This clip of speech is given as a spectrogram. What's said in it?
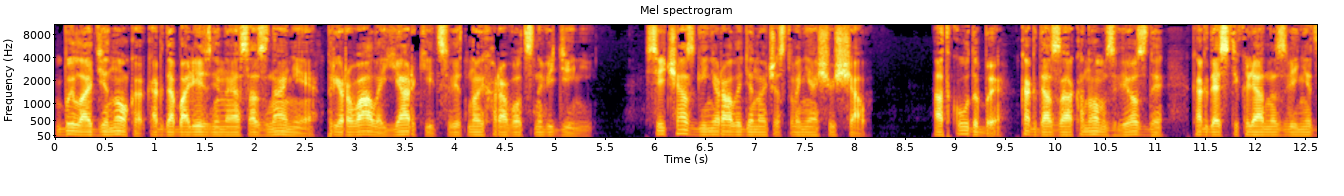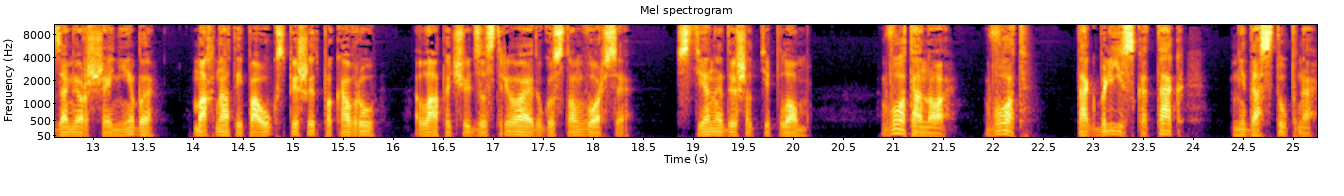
Было одиноко, когда болезненное осознание прервало яркий цветной хоровод сновидений. Сейчас генерал одиночества не ощущал. Откуда бы, когда за окном звезды, когда стеклянно звенит замерзшее небо, мохнатый паук спешит по ковру, лапы чуть застревают в густом ворсе. Стены дышат теплом. Вот оно! Вот! Так близко, так недоступно.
